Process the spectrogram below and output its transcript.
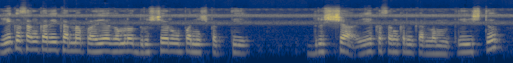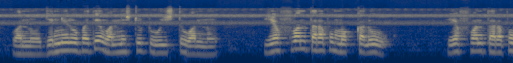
ఏకసంకరీకరణ ప్రయోగంలో దృశ్య రూప నిష్పత్తి దృశ్య ఏకసంకరీకరణం త్రీ ఇస్టు వన్. జన్యు రూపు అయితే one is to two is to one. F one తరపు మొక్కలు. ఎఫ్ వన్ తరపు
